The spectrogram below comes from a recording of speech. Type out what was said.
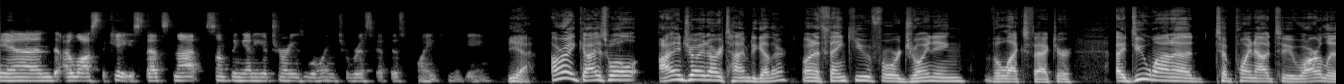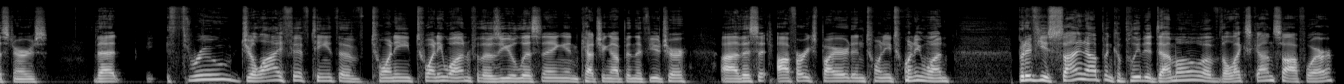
and I lost the case. That's not something any attorney is willing to risk at this point in the game. Yeah. All right, guys. Well, I enjoyed our time together. I want to thank you for joining the Lex Factor. I do want to point out to our listeners that through July 15th of 2021, for those of you listening and catching up in the future, uh, this offer expired in 2021. But if you sign up and complete a demo of the Lexicon software,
